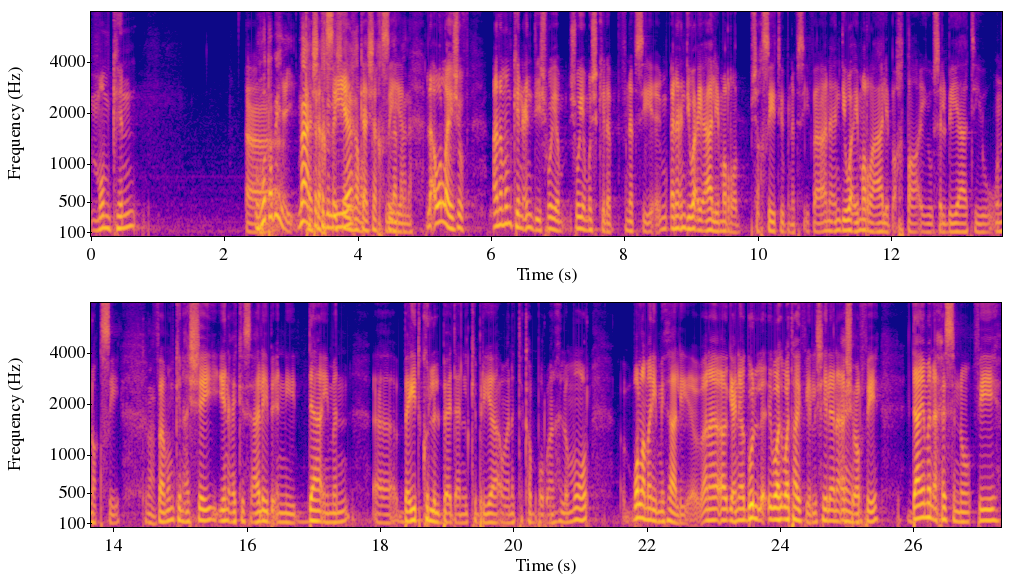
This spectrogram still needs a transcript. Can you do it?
ممكن آه، وهو طبيعي. ما كشخصية غلط كشخصية. لا والله شوف أنا ممكن عندي شوية شوية مشكلة في نفسي. أنا عندي وعي عالي مرة بشخصيتي وبنفسي فأنا عندي وعي مرة عالي بأخطائي وسلبياتي ونقصي. تمام. فممكن هالشيء ينعكس علي بإني دائما آه، بعيد كل البعد عن الكبرياء وعن التكبر وعن هالأمور. والله ماني مثالي. أنا يعني أقول what I feel الشيء اللي أنا إيه. أشعر فيه. دائما أحس إنه فيه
